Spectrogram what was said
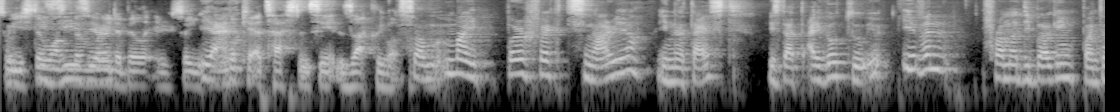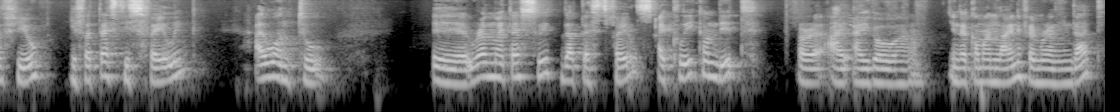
So you still want easier. the readability, so you yeah. can look at a test and see exactly what's. So happening. my perfect scenario in a test is that I go to even from a debugging point of view. If a test is failing, I want to uh, run my test suite. That test fails. I click on it, or I, I go uh, in the command line if I'm running that,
